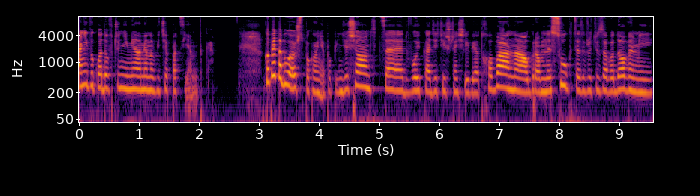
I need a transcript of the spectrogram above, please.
Pani wykładowczyni miała mianowicie pacjentkę. Kobieta była już spokojnie po pięćdziesiątce, dwójka dzieci szczęśliwie odchowana, ogromny sukces w życiu zawodowym i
